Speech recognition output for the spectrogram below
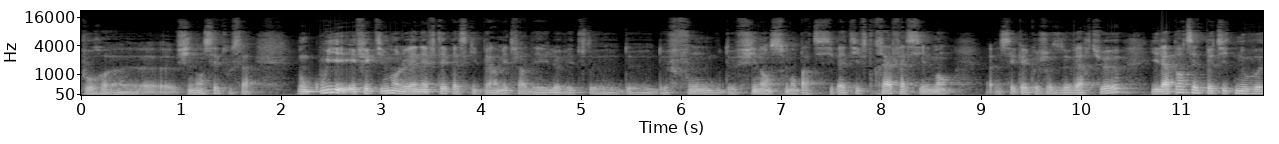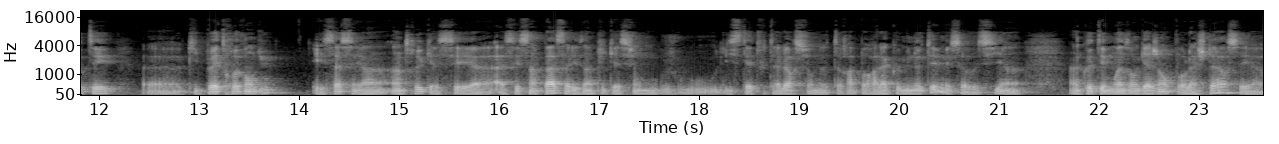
pour financer tout ça. Donc oui, effectivement, le NFT, parce qu'il permet de faire des levées de, fonds ou de financement participatif très facilement, c'est quelque chose de vertueux. Il apporte cette petite nouveauté qui peut être revendue. Et ça, c'est un, truc assez, assez sympa. Ça a les implications que je vous listais tout à l'heure sur notre rapport à la communauté, mais ça a aussi un, côté moins engageant pour l'acheteur. C'est, euh,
